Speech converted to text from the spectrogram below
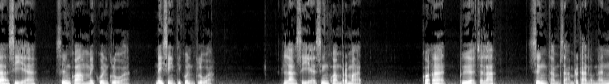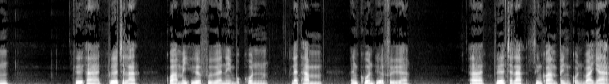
ละเสียซึ่งความไม่ควรกลัวในสิ่งที่ควรกลัว ละเสียซึ่งความประมาท ก็อาจเพื่อจะละ ซึ่งทำสามประการเหล่านั้น คืออาจเพื่อจะละความไม่เอื้อเฟื้อในบุคคล และทำอันควรเอื้อเฟื้อ อาจเพื่อจะละซึ่งความเป็นคนว่ายาก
